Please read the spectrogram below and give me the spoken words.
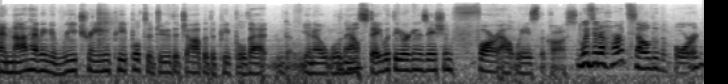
and not having to retrain people to do the job of the people that you know will mm-hmm. now stay with the organization far outweighs the cost. Was it a hard sell to the board?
